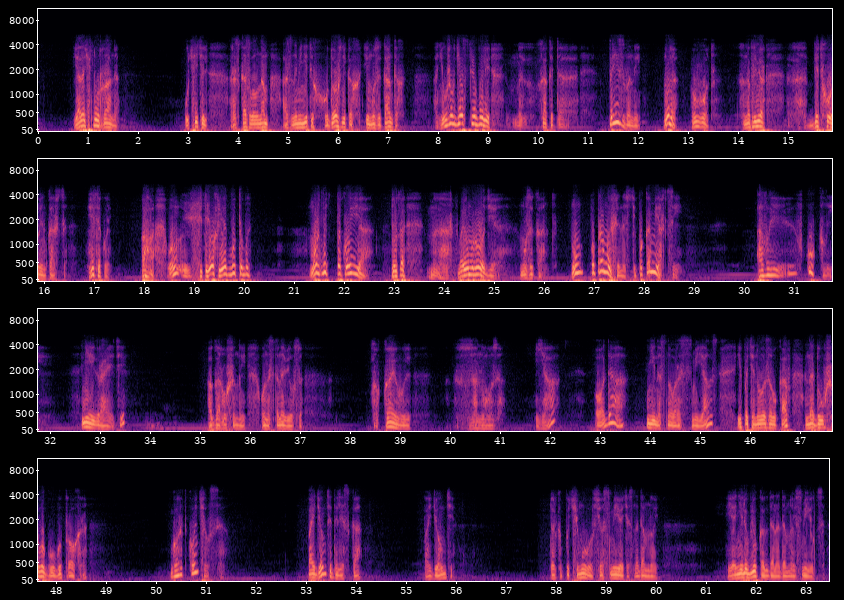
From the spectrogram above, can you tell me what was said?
Я начну рано». Учитель рассказывал нам о знаменитых художниках и музыкантах. Они уже в детстве были, как это, призваны ну да, вот. Например, Бетховен, кажется. Есть такой? Ага, он с четырех лет будто бы. Может быть, такой и я. Только в своем роде музыкант. Ну, по промышленности, по коммерции. А вы в куклы не играете? Огорошенный он остановился. Какая вы заноза. Я? «О, да!» Нина снова рассмеялась и потянула за рукав надувшего губы Прохора. «Город кончился. Пойдемте до леска». «Пойдемте». «Только почему вы все смеетесь надо мной?» «Я не люблю, когда надо мной смеются».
